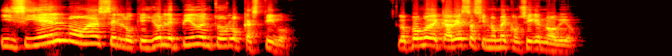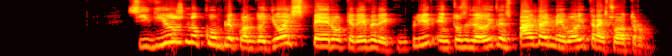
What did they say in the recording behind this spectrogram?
Y si Él no hace lo que yo le pido, entonces lo castigo. Lo pongo de cabeza si no me consigue novio. Si Dios no cumple cuando yo espero que debe de cumplir, entonces le doy la espalda y me voy tras otro.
